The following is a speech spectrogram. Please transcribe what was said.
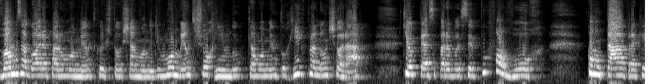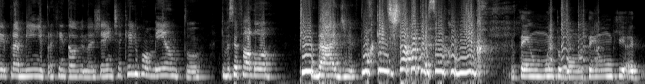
Vamos agora para um momento que eu estou chamando de momento chorrindo, que é o momento rir para não chorar, que eu peço para você, por favor, contar para mim e para quem está ouvindo a gente aquele momento que você falou, piedade, por que isso está acontecendo comigo? Eu tenho um muito bom, eu tenho um que eu,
